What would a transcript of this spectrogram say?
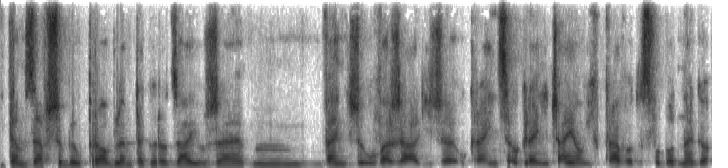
i tam zawsze był problem tego rodzaju, że mm, Węgrzy uważali, że Ukraińcy ograniczają ich prawo do swobodnego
